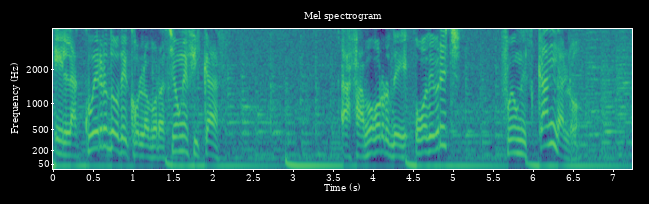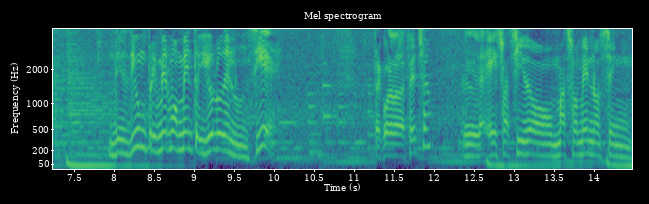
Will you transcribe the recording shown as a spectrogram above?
El acuerdo de colaboración eficaz a favor de Odebrecht fue un escándalo. Desde un primer momento yo lo denuncié. ¿Recuerda la fecha? Eso ha sido más o menos en,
